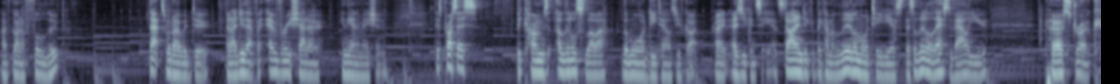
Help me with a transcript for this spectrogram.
I've got a full loop. That's what I would do. And I do that for every shadow in the animation. This process becomes a little slower the more details you've got, right? As you can see, it's starting to become a little more tedious. There's a little less value per stroke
